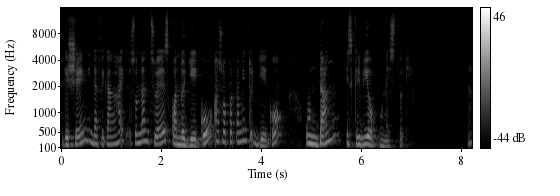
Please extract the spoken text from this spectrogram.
geschehen in der Vergangenheit, sondern zuerst cuando llegó a su apartamento, llegó und dann escribió una historia. Ja,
